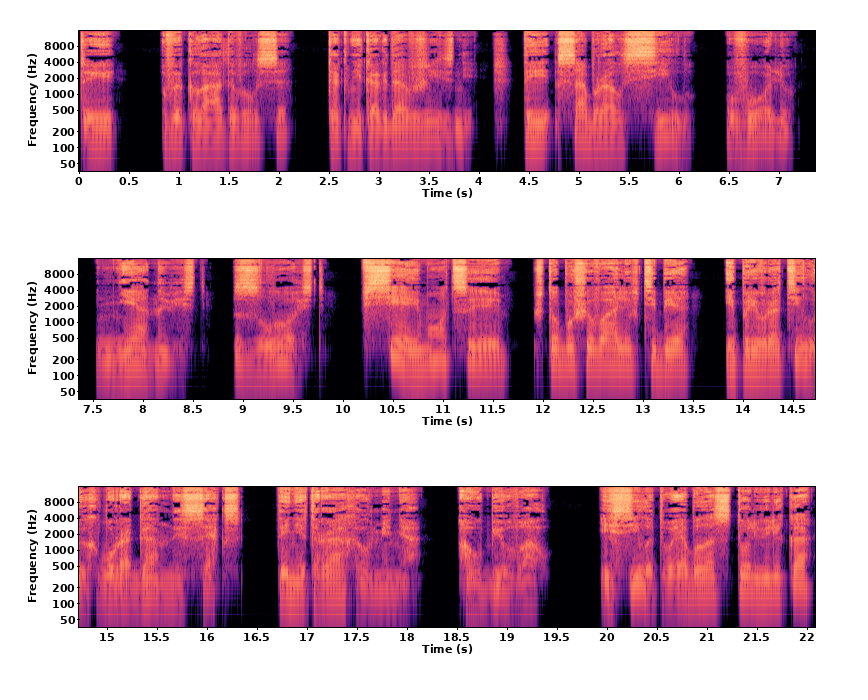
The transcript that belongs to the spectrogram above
«Ты выкладывался, как никогда в жизни. Ты собрал силу, волю, ненависть, злость, все эмоции, что бушевали в тебе, и превратил их в ураганный секс. Ты не трахал меня, а убивал. И сила твоя была столь велика,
